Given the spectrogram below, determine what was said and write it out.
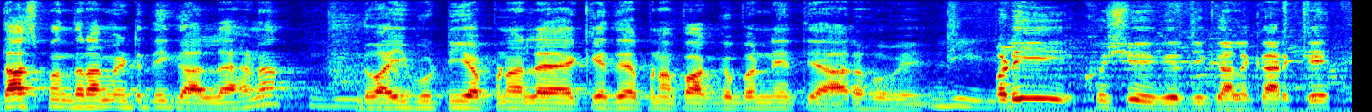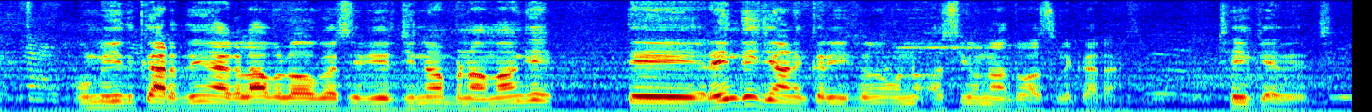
10-15 ਮਿੰਟ ਦੀ ਗੱਲ ਹੈ ਹਨਾ। ਦਵਾਈ ਬੂਟੀ ਆਪਣਾ ਲੈ ਕੇ ਤੇ ਆਪਣਾ ਪੱਗ ਬੰਨੇ ਤਿਆਰ ਹੋਵੇ। ਬੜੀ ਖੁਸ਼ੀ ਹੋਈ ਵੀਰ ਜੀ ਗੱਲ ਕਰਕੇ। ਉਮੀਦ ਕਰਦੇ ਹਾਂ ਅਗਲਾ ਵਲੌਗ ਅਸੀਂ ਵੀਰ ਜੀ ਨਾਲ ਬਣਾਵਾਂਗੇ ਤੇ ਰਹਿੰਦੀ ਜਾਣਕਾਰੀ ਅਸੀਂ ਉਹਨਾਂ ਤੋਂ ਹਾਸਲ ਕਰਾਂਗੇ। ਠੀਕ ਹੈ ਵੀਰ ਜੀ।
